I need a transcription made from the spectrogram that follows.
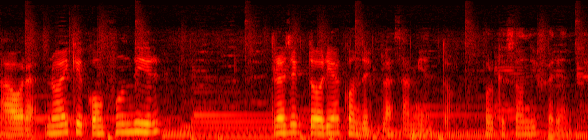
Ahora, no hay que confundir trayectoria con desplazamiento, porque son diferentes.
